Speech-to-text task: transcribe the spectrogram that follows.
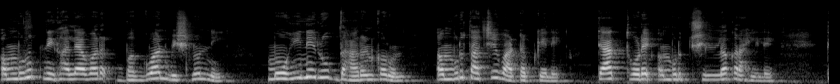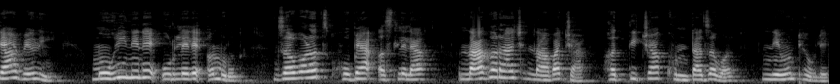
अमृत निघाल्यावर भगवान विष्णूंनी मोहिनी रूप धारण करून अमृताचे वाटप केले. त्यात थोडे अमृत शिल्लक राहिले. त्यावेळी मोहिनीने उरलेले अमृत जवळच हुब्या असलेल्या नागराज नावाच्या हत्तीच्या खुंटाजवळ नेऊन ठेवले.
